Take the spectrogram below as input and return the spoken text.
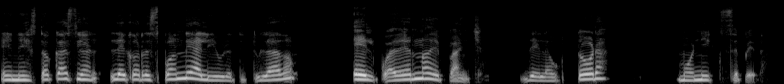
En esta ocasión le corresponde al libro titulado El cuaderno de Pancha, de la autora Monique Cepeda.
